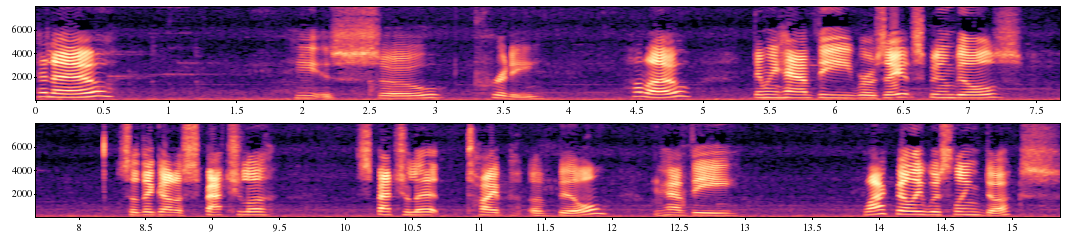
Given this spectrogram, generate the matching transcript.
Hello. He is so pretty. Hello. Then we have the roseate spoonbills. So they've got a spatula, spatulette type of bill. We have the black belly whistling ducks.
